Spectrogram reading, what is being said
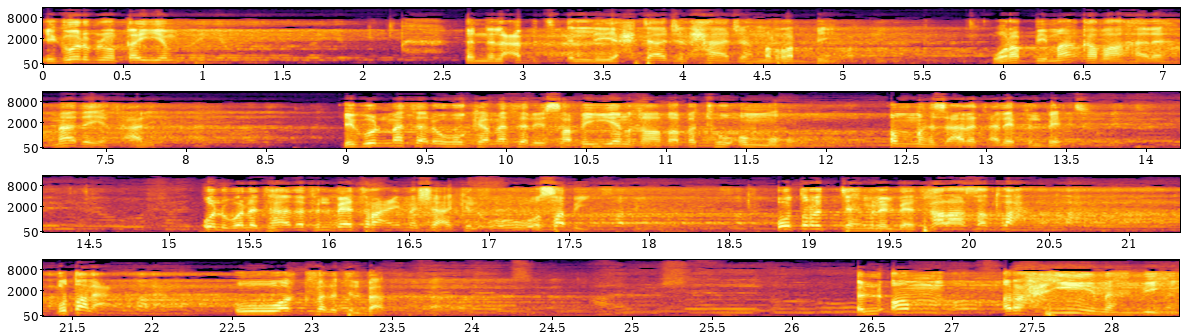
يقول ابن القيم إن العبد اللي يحتاج الحاجة من ربي وربي ما قضاها له ماذا يفعل؟ يقول مثله كمثل صبي غاضبته أمه أمه زعلت عليه في البيت. والولد هذا في البيت راعي مشاكل وصبي وطردته من البيت خلاص أطلع. وطلع واقفلت الباب. الأم رحيمة به.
